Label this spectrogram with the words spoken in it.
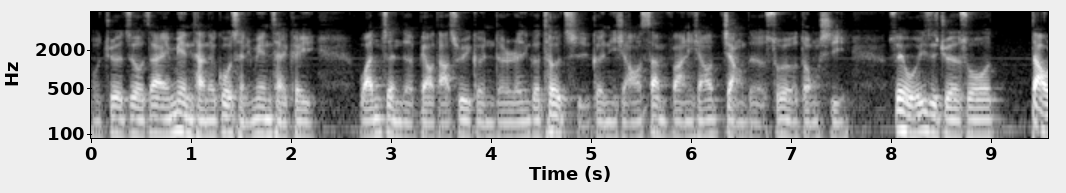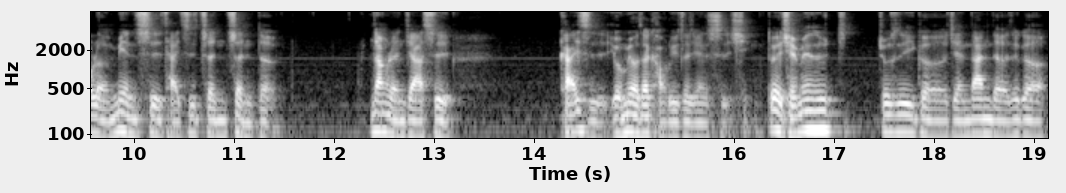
我觉得只有在面谈的过程里面，才可以完整的表达出一个人的人格特质，跟你想要散发、你想要讲的所有东西。所以我一直觉得说，到了面试才是真正的让人家是开始有没有在考虑这件事情。对，前面就是一个简单的这个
